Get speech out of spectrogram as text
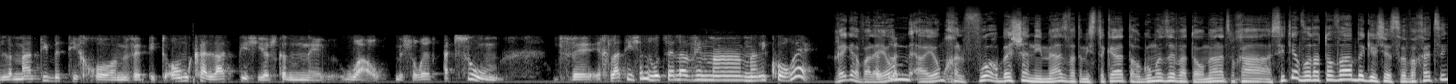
למדתי בתיכון ופתאום קלטתי שיש כאן, uh, וואו, משורר עצום, והחלטתי שאני רוצה להבין מה, מה אני קורא. רגע, אבל היום, היום חלפו הרבה שנים מאז ואתה מסתכל על התרגום הזה ואתה אומר לעצמך, עשיתי עבודה טובה בגיל 16 וחצי?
